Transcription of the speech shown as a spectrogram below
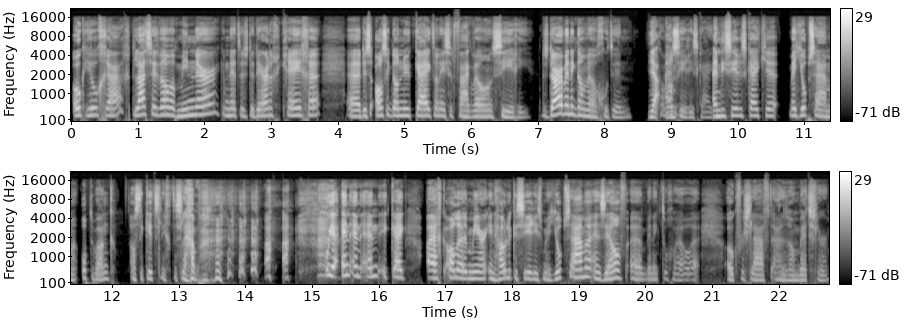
Ook heel graag. De laatste tijd wel wat minder. Ik heb net dus de derde gekregen. Uh, dus als ik dan nu kijk, dan is het vaak wel een serie. Dus daar ben ik dan wel goed in. Ja, ik kan wel en, series kijken. En die series kijk je? Met Job samen, op de bank, als de kids liggen te slapen. oh ja, en, en, en ik kijk eigenlijk alle meer inhoudelijke series met Job samen. En zelf uh, ben ik toch wel uh, ook verslaafd aan zo'n bachelor.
